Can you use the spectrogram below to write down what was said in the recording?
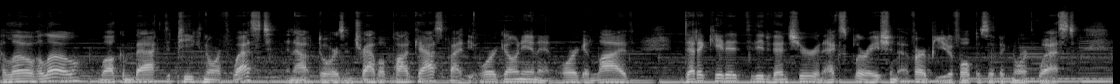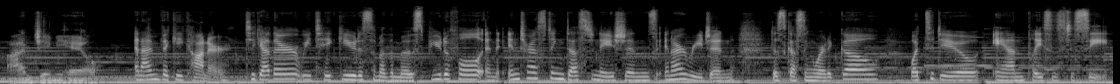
Hello, hello. Welcome back to Peak Northwest, an outdoors and travel podcast by the Oregonian and Oregon Live, dedicated to the adventure and exploration of our beautiful Pacific Northwest. I'm Jamie Hale. And I'm Vickie Connor. Together, we take you to some of the most beautiful and interesting destinations in our region, discussing where to go, what to do, and places to see.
